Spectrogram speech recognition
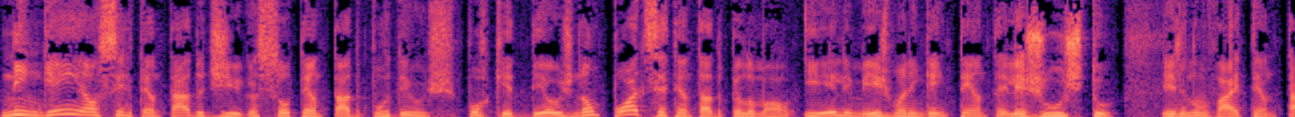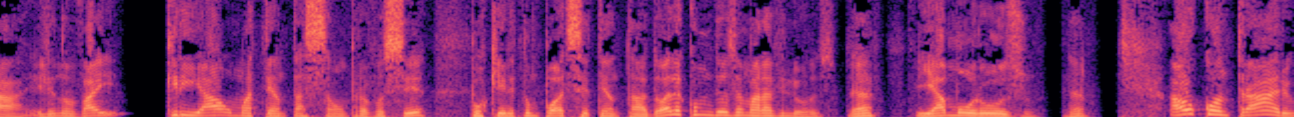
Ninguém, ao ser tentado, diga: Sou tentado por Deus, porque Deus não pode ser tentado pelo mal, e Ele mesmo a ninguém tenta, Ele é justo. Ele não vai tentar, Ele não vai criar uma tentação para você, porque Ele não pode ser tentado. Olha como Deus é maravilhoso, né? E amoroso, né? Ao contrário,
